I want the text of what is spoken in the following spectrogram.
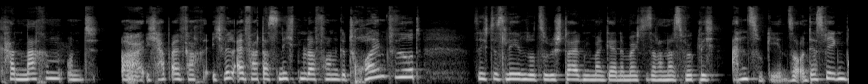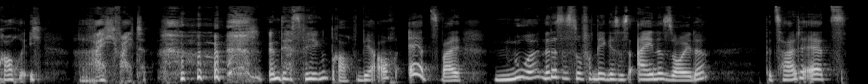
kann machen und oh, ich habe einfach, ich will einfach, dass nicht nur davon geträumt wird, sich das Leben so zu gestalten, wie man gerne möchte, sondern das wirklich anzugehen. So, und deswegen brauche ich Reichweite. und deswegen brauchen wir auch Ads, weil nur, ne, das ist so von wegen, es ist eine Säule, bezahlte Ads,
